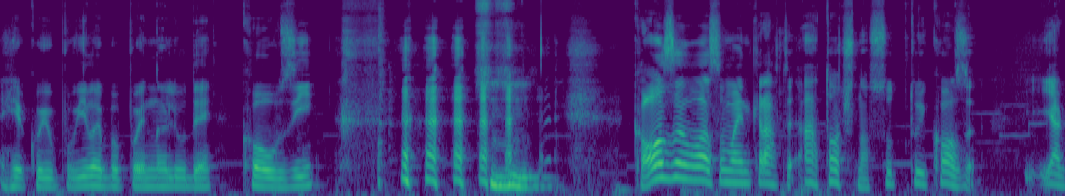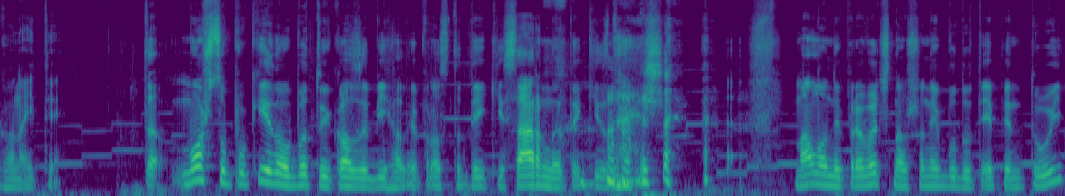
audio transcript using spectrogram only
якою повіли би повинні люди коузі. Кози у вас у Майнкрафті? А, точно, суд той кози. Як його знайти? Та може супокійно, бо той кози бігали, просто дикі сарни такі, знаєш. Мало непривично, що вони будуть епінтуй.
